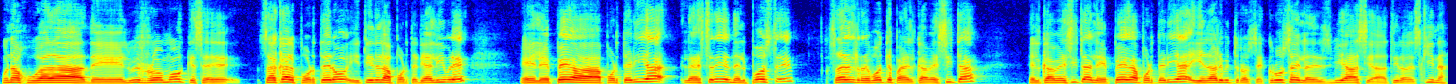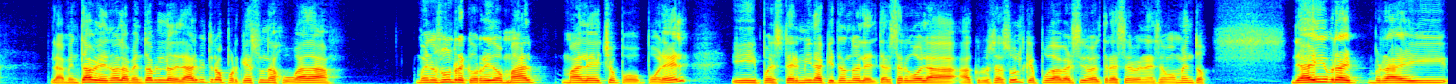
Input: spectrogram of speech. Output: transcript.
una jugada de Luis Romo que se saca al portero y tiene la portería libre. Eh, le pega a portería, la estrella en el poste, sale el rebote para el cabecita. El cabecita le pega a portería y el árbitro se cruza y la desvía hacia tiro de esquina. Lamentable, ¿no? Lamentable lo del árbitro porque es una jugada, bueno, es un recorrido mal, mal hecho por, él y pues termina quitándole el tercer gol a, Cruz Azul que pudo haber sido el 3-0 en ese momento. De ahí Bray, Bray,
